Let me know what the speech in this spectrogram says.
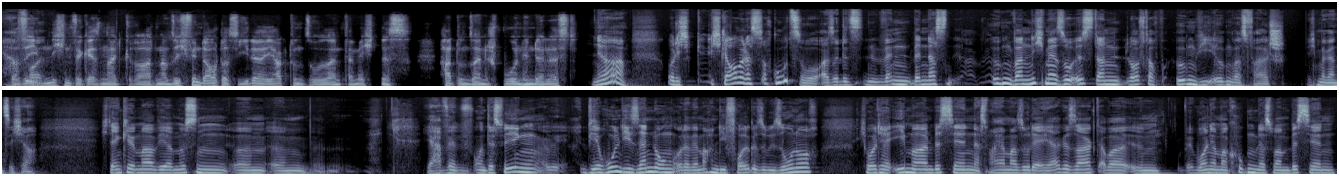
Ja, dass sie eben nicht in Vergessenheit geraten. Also ich finde auch, dass jeder Jagd und so sein Vermächtnis hat und seine Spuren hinterlässt. Ja, und ich, ich glaube, das ist auch gut so. Also das, wenn, wenn das irgendwann nicht mehr so ist, dann läuft auch irgendwie irgendwas falsch. Bin ich mir ganz sicher ich denke immer, wir müssen, ähm, ähm, ja, wir, und deswegen, wir holen die Sendung oder wir machen die Folge sowieso noch. Ich wollte ja eh mal ein bisschen, das war ja mal so der Herr gesagt, aber ähm, wir wollen ja mal gucken, dass wir ein bisschen,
